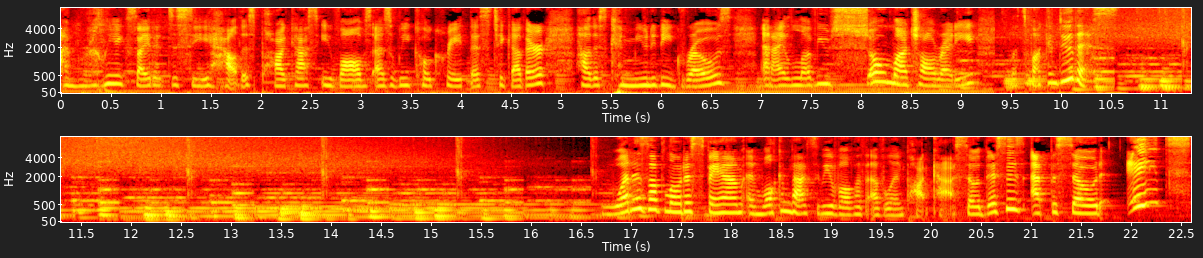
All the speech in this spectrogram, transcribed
I'm really excited to see how this podcast evolves as we co create this together, how this community grows. And I love you so much already. Let's fucking do this. What is up, Lotus fam, and welcome back to the Evolve with Evelyn podcast. So, this is episode eight.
